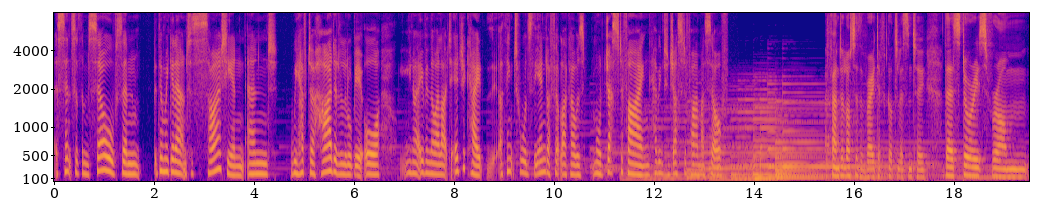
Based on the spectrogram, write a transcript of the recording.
a sense of themselves, and but then we get out into society and and we have to hide it a little bit or you know, even though I like to educate, I think towards the end I felt like I was more justifying, having to justify myself. I found a lot of them very difficult to listen to. There's stories from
